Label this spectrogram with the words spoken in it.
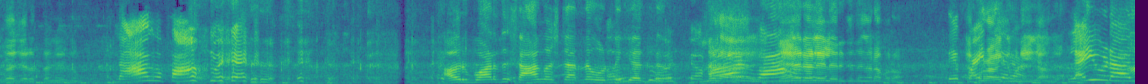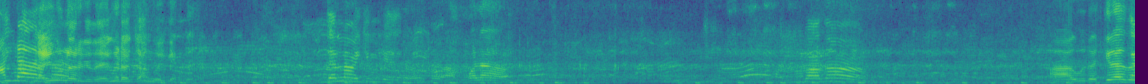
பேசுறது தான் கேட்கும். நாங்க பாம்பு. அவர் போனது சாங் வச்சிட்டாருன்னா ஒண்ணு வா. நேரலையில் இருக்குதுங்கிற அப்புறம். டேய் பைத்தியம் லைவ்டா லைவ்ல இருக்குது. எங்கடா சாங் வைக்கிறது? இதெல்லாம் வைக்க முடியாது. அப்போலாம் நம்ம தான் அவர் வைக்கிறாரு.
